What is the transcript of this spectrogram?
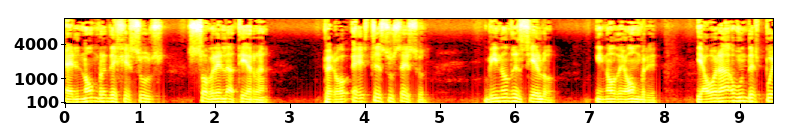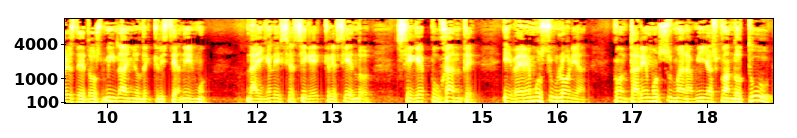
el nombre de Jesús sobre la tierra. Pero este suceso vino del cielo y no de hombre, Y ahora, aún después de dos mil años de cristianismo, la iglesia sigue creciendo, sigue pujante y veremos su gloria, contaremos sus maravillas cuando tú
